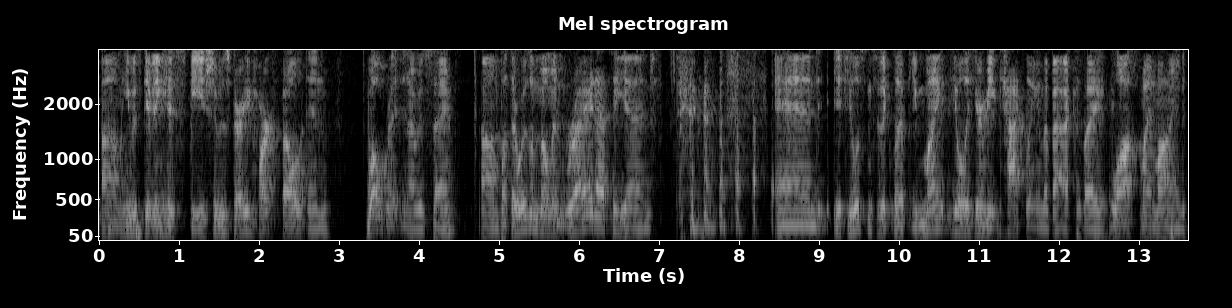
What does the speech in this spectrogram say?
um, he was giving his speech. It was very heartfelt and well written, I would say. Um, but there was a moment right at the end and if you listen to the clip, you might be able to hear me cackling in the back because I lost my mind.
